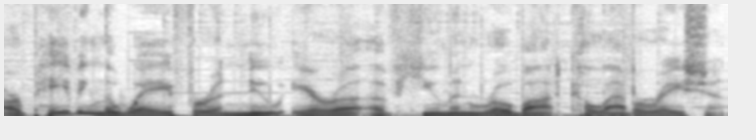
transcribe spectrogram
are paving the way for a new era of human-robot collaboration.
